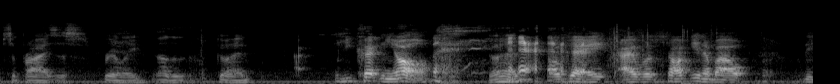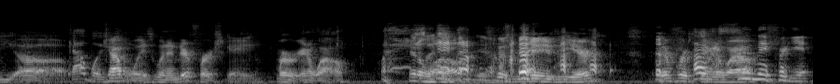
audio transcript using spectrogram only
surprises really. Other go ahead. He cut me off. Go ahead. Okay, I was talking about the uh, Cowboys. Cowboys winning their first game, or in a while, In a while. Yeah. because beginning of the year, their first game in a How while, soon they forget.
